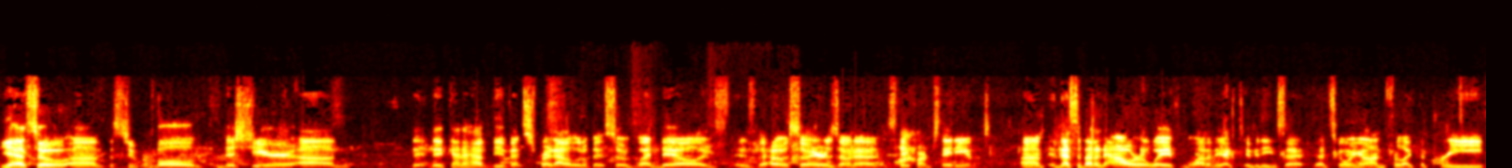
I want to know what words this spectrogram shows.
Yeah, so um, the Super Bowl this year, um, they, they kind of have the event spread out a little bit. So Glendale is, is the host, so Arizona State Farm Stadium. Um, and that's about an hour away from a lot of the activities that, that's going on for like the pre,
